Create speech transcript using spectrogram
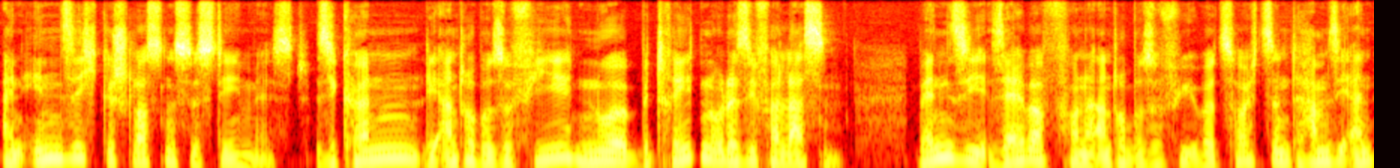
ein in sich geschlossenes System ist. Sie können die Anthroposophie nur betreten oder sie verlassen. Wenn Sie selber von der Anthroposophie überzeugt sind, haben Sie ein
